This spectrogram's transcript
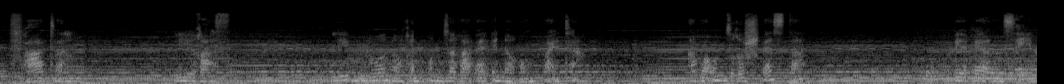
Vater, Liras leben nur noch in unserer Erinnerung weiter. Aber unsere Schwester, wir werden sehen.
